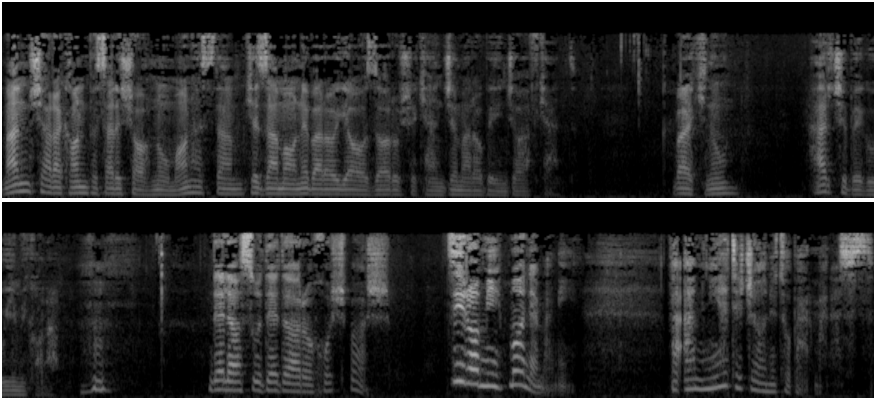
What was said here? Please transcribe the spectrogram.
من شرکان پسر شاه نومان هستم که زمانه برای آزار و شکنجه مرا به اینجا افکند. و اکنون هرچه بگویی می‌کنم. دلاسوده دار و خوش باش. زیرا میهمان منی و امنیت جان تو بر من است.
